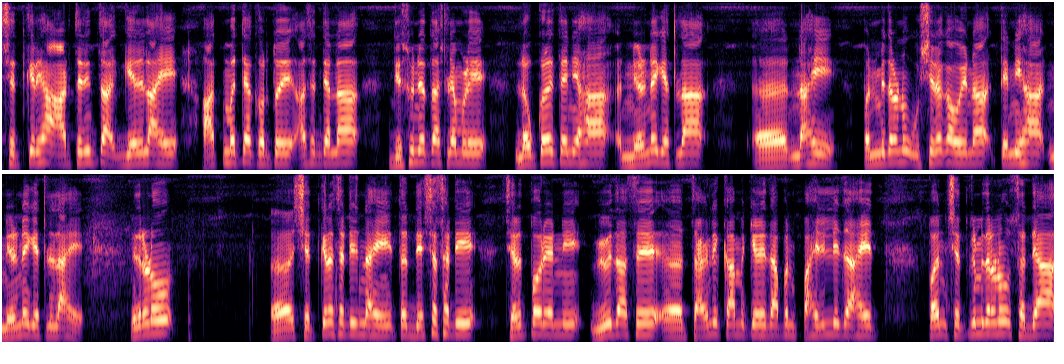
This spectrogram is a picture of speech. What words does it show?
शेतकरी हा अडचणीत गेलेला आहे आत्महत्या करतो आहे असं त्यांना दिसून येत असल्यामुळे लवकरच त्यांनी हा निर्णय घेतला नाही. पण मित्रांनो उशिरा का होईना त्यांनी हा निर्णय घेतलेला आहे. मित्रांनो शेतकऱ्यांसाठी शेतकऱ्यांसाठीच नाही तर देशासाठी शरद पवार यांनी विविध असे चांगले कामे केले तर आपण पाहिलेलेच आहेत. पण शेतकरी मित्रांनो सध्या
